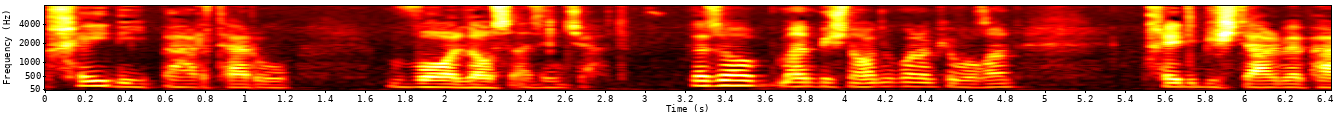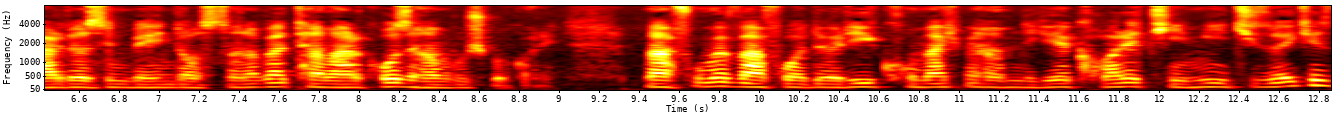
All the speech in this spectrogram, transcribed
خیلی برتر و والاس از این جهت. لذا من پیشنهاد می‌کنم که واقعا خیلی بیشتر بپردازین به این داستانا و تمرکز هم روش بکنید مفهوم وفاداری کمک به همدیگه کار تیمی چیزایی که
